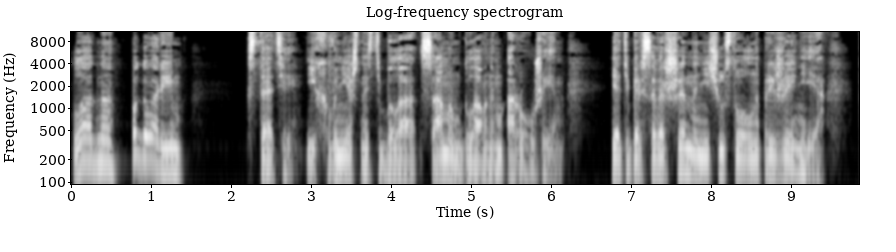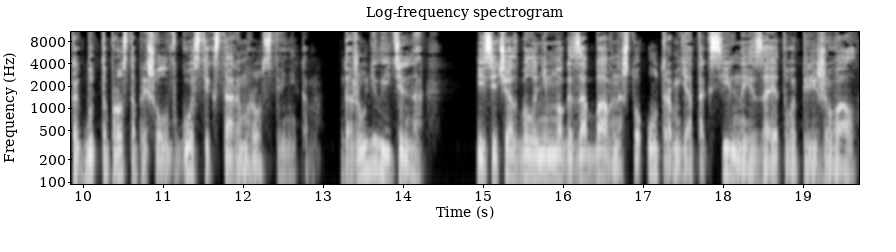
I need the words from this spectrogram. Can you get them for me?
ладно, поговорим. Кстати, их внешность была самым главным оружием. Я теперь совершенно не чувствовал напряжения, как будто просто пришел в гости к старым родственникам. Даже удивительно. И сейчас было немного забавно, что утром я так сильно из-за этого переживал.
